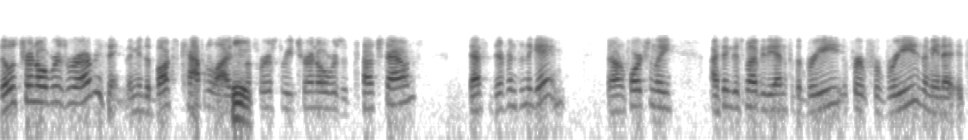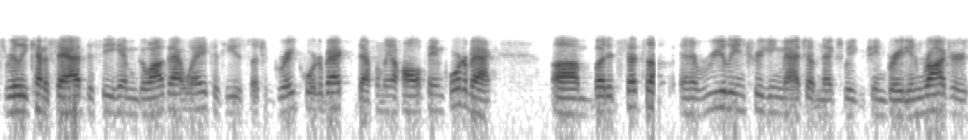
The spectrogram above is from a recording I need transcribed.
those turnovers were everything. I mean, the Bucks capitalized on the first three turnovers with touchdowns. That's the difference in the game. Now, unfortunately I think this might be the end for the Brees for for Brees. I mean, it's really kind of sad to see him go out that way because he is such a great quarterback, definitely a Hall of Fame quarterback. Um, but it sets up in a really intriguing matchup next week between Brady and Rodgers.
